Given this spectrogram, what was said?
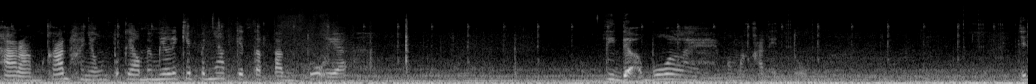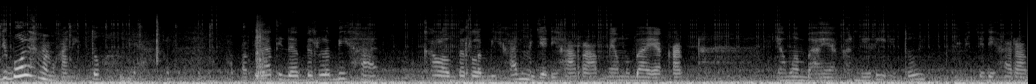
diharamkan hanya untuk yang memiliki penyakit tertentu ya. Tidak boleh memakan itu. Jadi boleh memakan itu ya. Apabila tidak berlebihan. Kalau berlebihan menjadi haram. Yang membahayakan yang membahayakan diri itu menjadi haram.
